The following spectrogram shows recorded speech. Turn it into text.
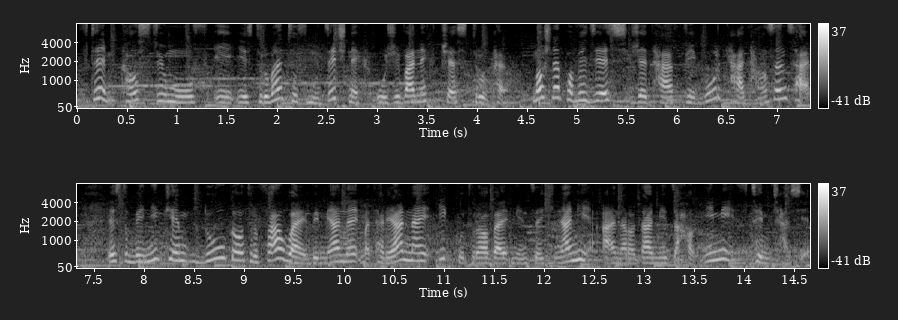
w tym kostiumów i instrumentów muzycznych używanych przez trupę. Można powiedzieć, że ta figurka Tang Cai jest wynikiem długotrwałej wymiany materialnej i kulturowej między Chinami a narodami zachodnimi w tym czasie.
